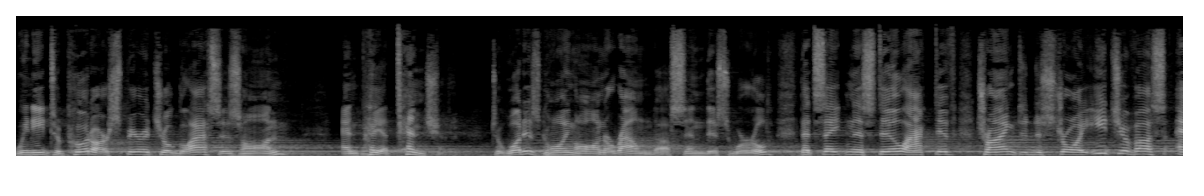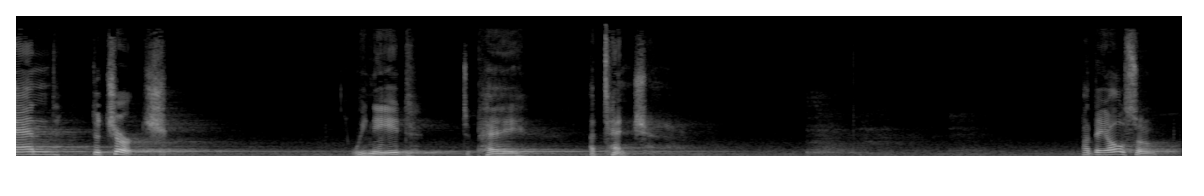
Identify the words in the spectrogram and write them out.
We need to put our spiritual glasses on and pay attention to what is going on around us in this world, that Satan is still active, trying to destroy each of us and the church. We need to pay attention. But they also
